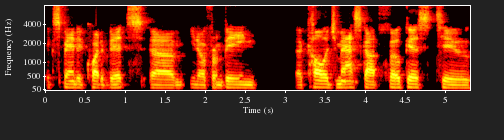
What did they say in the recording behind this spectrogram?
expanded quite a bit. Um, you know, from being a college mascot focus to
